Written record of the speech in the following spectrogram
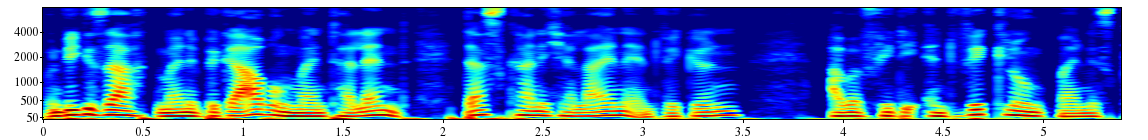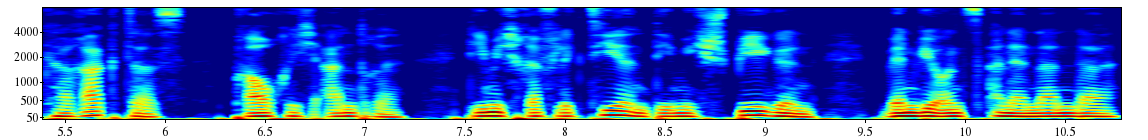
Und wie gesagt, meine Begabung, mein Talent, das kann ich alleine entwickeln, aber für die Entwicklung meines Charakters brauche ich andere, die mich reflektieren, die mich spiegeln, wenn wir uns aneinander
